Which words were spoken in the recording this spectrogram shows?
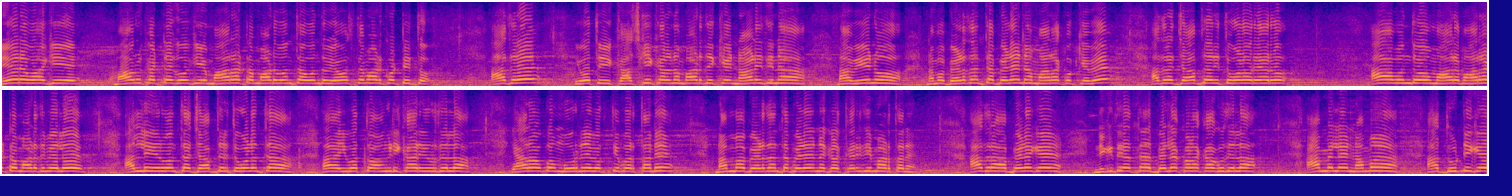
ನೇರವಾಗಿ ಮಾರುಕಟ್ಟೆಗೆ ಹೋಗಿ ಮಾರಾಟ ಮಾಡುವಂಥ ಒಂದು ವ್ಯವಸ್ಥೆ ಮಾಡಿಕೊಟ್ಟಿತ್ತು. ಆದರೆ ಇವತ್ತು ಈ ಖಾಸಗೀಕರಣ ಮಾಡೋದಕ್ಕೆ ನಾಳೆ ದಿನ ನಾವೇನು ನಮ್ಮ ಬೆಳೆದಂಥ ಬೆಳೆನ ಮಾರಕ್ಕೆ ಹೋಗ್ತೇವೆ ಅದರ ಜವಾಬ್ದಾರಿ ತಗೊಳ್ಳೋರು ಯಾರು? ಆ ಒಂದು ಮಾರ, ಮಾರಾಟ ಮಾಡಿದ ಮೇಲೆ ಅಲ್ಲಿ ಇರುವಂಥ ಜವಾಬ್ದಾರಿ ತೊಗೊಳ್ಳೋಂಥ ಇವತ್ತು ಅಂಗಡಿಕಾರ ಇರೋದಿಲ್ಲ ಯಾರೋ ಒಬ್ಬ ಮೂರನೇ ವ್ಯಕ್ತಿ ಬರ್ತಾನೆ, ನಮ್ಮ ಬೆಳೆದಂಥ ಬೆಳೆಯನ್ನು ಖರೀದಿ ಮಾಡ್ತಾನೆ. ಆದರೆ ಆ ಬೆಳೆಗೆ ನಿಗದಿತ ಬೆಲೆ ಕೊಡೋಕ್ಕಾಗೋದಿಲ್ಲ. ಆಮೇಲೆ ನಮ್ಮ ಆ ದುಡ್ಡಿಗೆ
